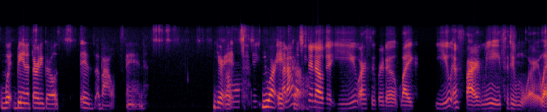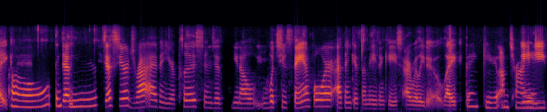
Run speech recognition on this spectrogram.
what being a 30 girl is, is about. And you're it. Thank You are it, and I girl. want you to know that you are super dope. Like you inspire me to do more. Like Oh, thank Just- you. just your drive and your push and just you know what you stand for. I think it's amazing, Keish. I really do. Like Thank you. I'm trying.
